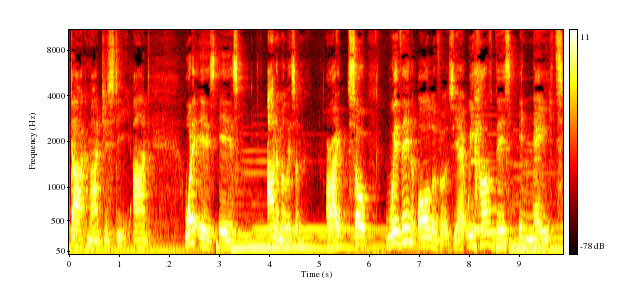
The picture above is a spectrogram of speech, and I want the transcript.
Dark Majesty. And what it is, is animalism. All right? So within all of us, yeah, we have this innate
